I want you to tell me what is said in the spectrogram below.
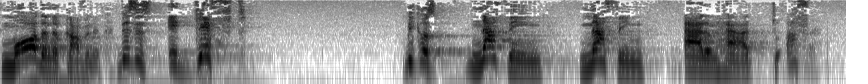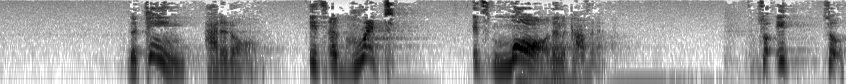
more than a covenant. This is a gift. Because nothing, nothing Adam had to offer. The king had it all. It's a grant. It's more than a covenant. So it, so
